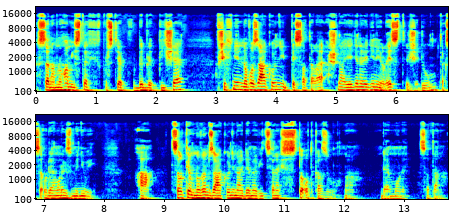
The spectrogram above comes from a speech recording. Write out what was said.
se na mnoha místech prostě v Bibli píše. Všichni novozákonní pisatelé, až na jeden jediný list židům, tak se o démonech zmiňují. A celkem v Novém zákoně najdeme více než 100 odkazů na démony satana.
